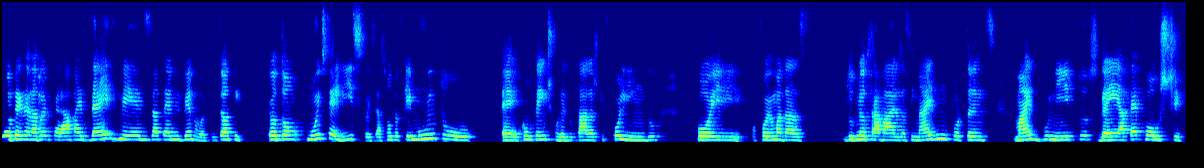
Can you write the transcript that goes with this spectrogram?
Você ainda vai esperar mais 10 meses até me ver noiva. Então, assim, eu estou muito feliz com esse assunto, eu fiquei muito é, contente com o resultado, acho que ficou lindo. Foi, foi uma das dos meus trabalhos assim mais importantes, mais bonitos. Ganhei até post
